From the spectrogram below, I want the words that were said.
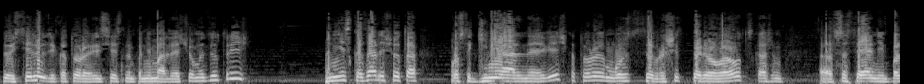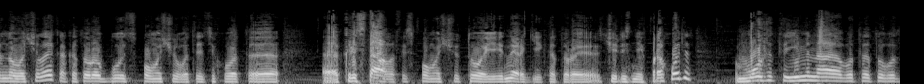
То есть те люди, которые, естественно, понимали, о чем идет речь, они сказали, что это просто гениальная вещь, которая может совершить переворот, скажем, э, в состоянии больного человека, который будет с помощью вот этих вот э, э, кристаллов и с помощью той энергии, которая через них проходит, может именно вот эту вот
